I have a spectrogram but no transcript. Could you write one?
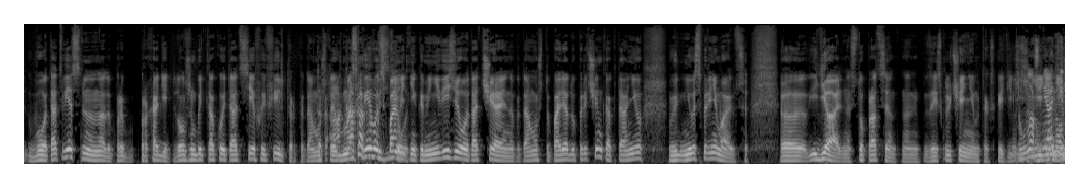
вот, ответственно надо проходить. Должен быть какой-то отсев и фильтр, потому Потому так, что а, в Москве а вот с памятниками не везет отчаянно, потому что по ряду причин как-то они не воспринимаются э, идеально, стопроцентно, за исключением, так сказать, да У нас ни один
